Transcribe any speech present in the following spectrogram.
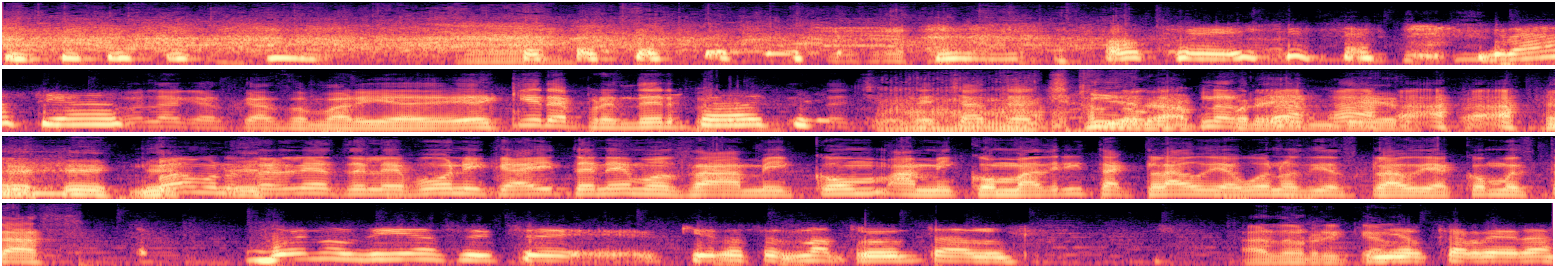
Ok, gracias. No le hagas caso, María. Eh, quiere aprender, pero le le echando- echando Quiere aprender. Vámonos a la línea telefónica. Ahí tenemos a mi, com- a mi comadrita Claudia. Buenos días, Claudia. ¿Cómo estás? Buenos días, este, quiero hacer una pregunta al A don Ricardo. señor Carrera.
